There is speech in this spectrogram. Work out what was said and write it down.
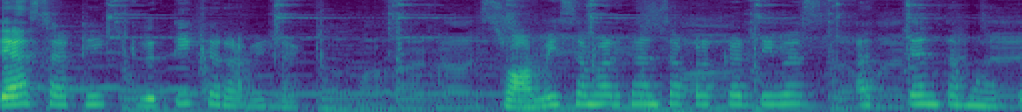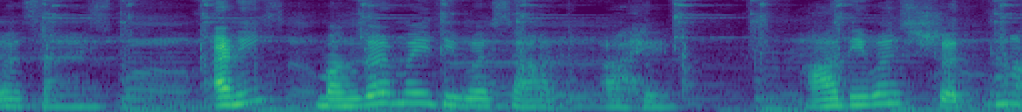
त्यासाठी कृती करावी लागते. स्वामी समर्थांचा प्रकट दिवस अत्यंत महत्त्वाचा आहे आणि मंगळमय दिवस आ- आहे. हा दिवस श्रद्धा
